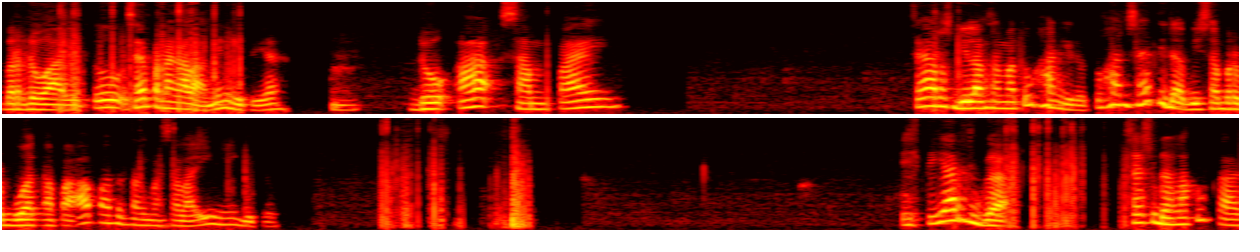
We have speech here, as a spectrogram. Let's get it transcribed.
berdoa itu saya pernah ngalamin gitu ya. Hmm. Doa sampai saya harus bilang sama Tuhan gitu. Tuhan, saya tidak bisa berbuat apa-apa tentang masalah ini gitu. Ikhtiar juga saya sudah lakukan.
